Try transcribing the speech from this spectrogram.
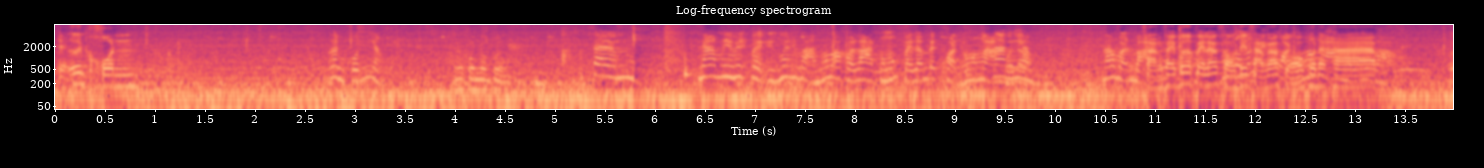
แต่เอิ้นคนเพื่อนคนอย่างเอิ้นคนมาเบิ่งแต่น้ำนี่ไม่เปิดอีกไม่หวานเพราะว่าเขาลาดตรงไปแล้วไปขวัญอยู่ข้างล่างหมดแล้วน้ำหวานหวานสั่งไฟเบอร์ไปแล้ว2 7 3 9 2ขอบคุณนะครับเอ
